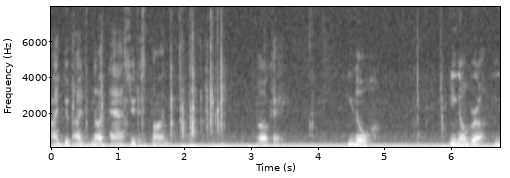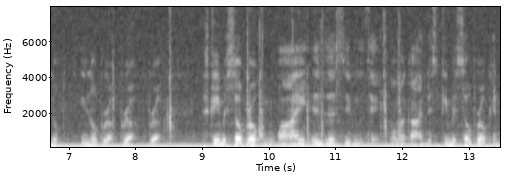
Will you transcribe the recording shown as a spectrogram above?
I do. I did not ask you to spawn. Okay. You know. You know, bruh. You know. You know, bruh. Bruh. Bruh. This game is so broken. Why is this even the thing? Oh my god, this game is so broken.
